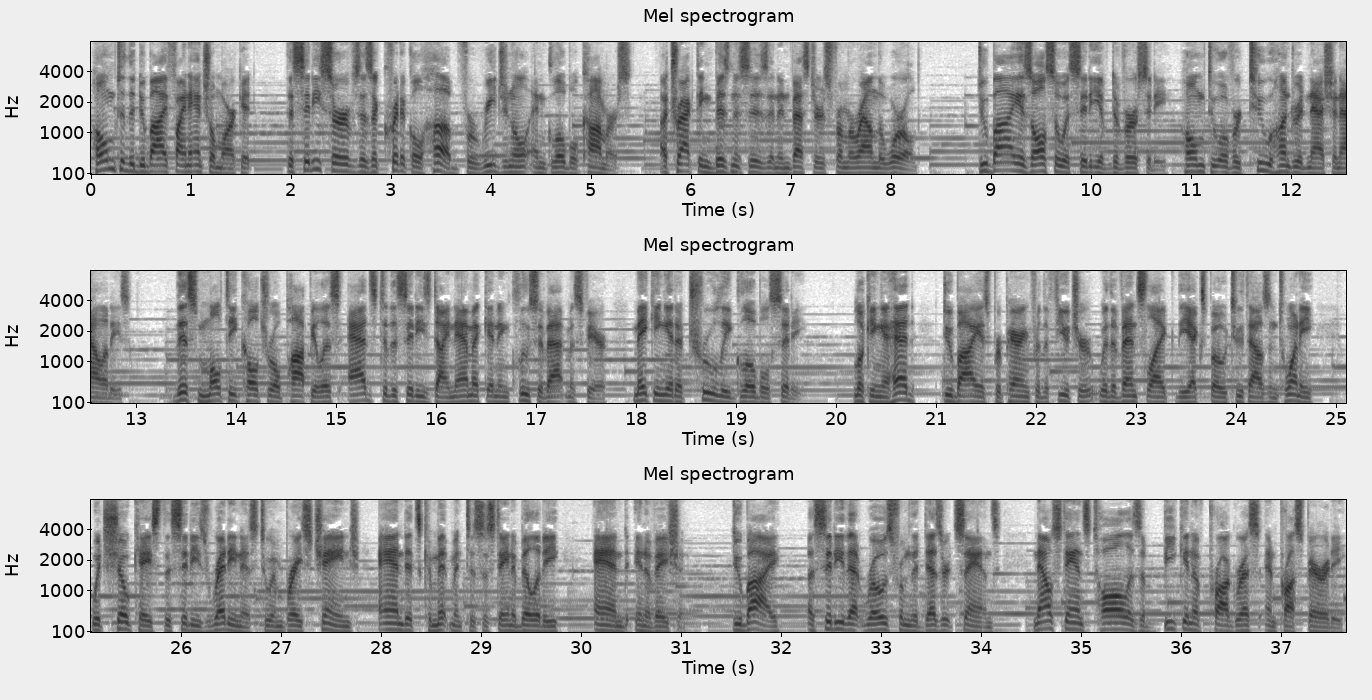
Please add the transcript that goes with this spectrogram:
Home to the Dubai financial market, the city serves as a critical hub for regional and global commerce, attracting businesses and investors from around the world. Dubai is also a city of diversity, home to over 200 nationalities. This multicultural populace adds to the city's dynamic and inclusive atmosphere, making it a truly global city. Looking ahead, Dubai is preparing for the future with events like the Expo 2020, which showcase the city's readiness to embrace change and its commitment to sustainability and innovation. Dubai, a city that rose from the desert sands, now stands tall as a beacon of progress and prosperity.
